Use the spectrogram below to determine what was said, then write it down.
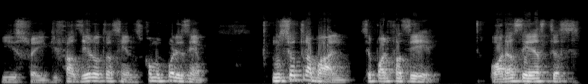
isso aí, de fazer outras rendas, como por exemplo, no seu trabalho, você pode fazer horas extras,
